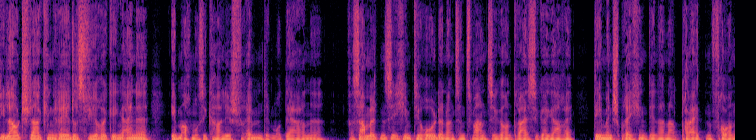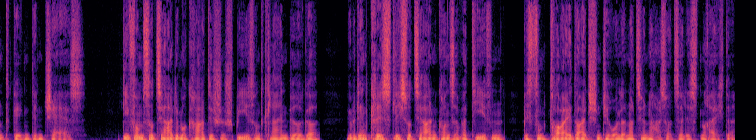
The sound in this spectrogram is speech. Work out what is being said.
Die lautstarken Rädelsführer gegen eine eben auch musikalisch fremde Moderne versammelten sich im Tirol der 1920er und 30er Jahre dementsprechend in einer breiten Front gegen den Jazz. Die vom sozialdemokratischen Spieß und Kleinbürger über den christlich-sozialen Konservativen bis zum treu deutschen Tiroler Nationalsozialisten reichte.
